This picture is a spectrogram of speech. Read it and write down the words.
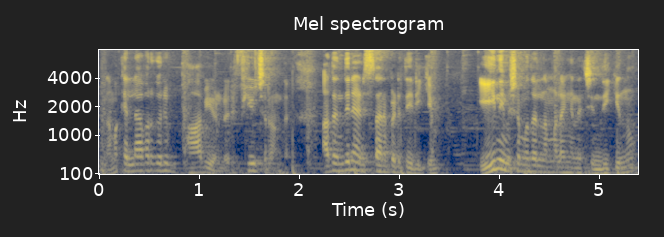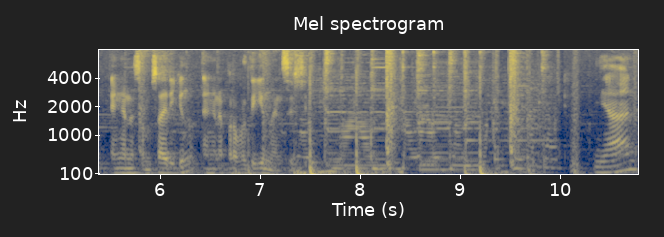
നമുക്ക് എല്ലാവർക്കും ഒരു ഭാവിയുണ്ട് ഒരു ഫ്യൂച്ചർ ഉണ്ട് അതെന്തിനെ അടിസ്ഥാനപ്പെടുത്തിയിരിക്കും? ഈ നിമിഷം മുതൽ നമ്മൾ എങ്ങനെ ചിന്തിക്കുന്നു എങ്ങനെ സംസാരിക്കുന്നു എങ്ങനെ പ്രവർത്തിക്കുന്നു അനുസരിച്ച്. ഞാൻ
